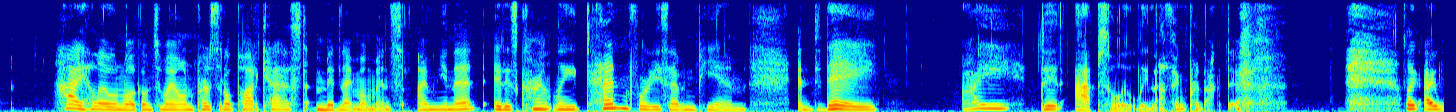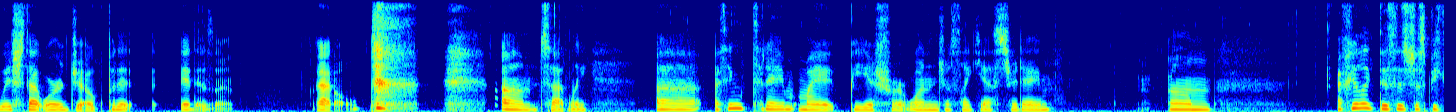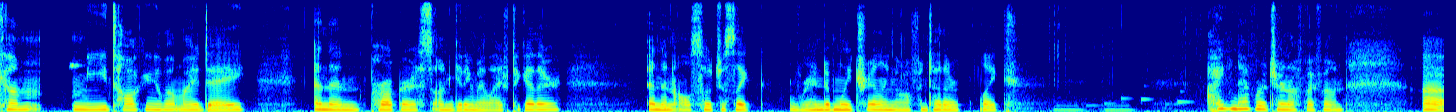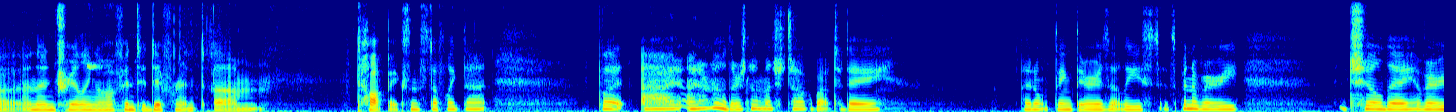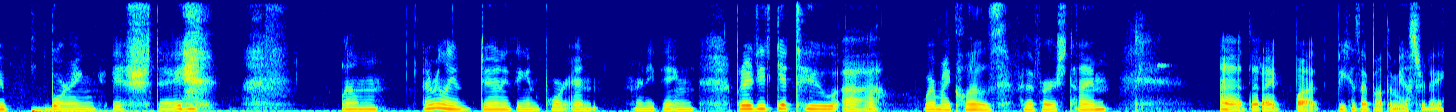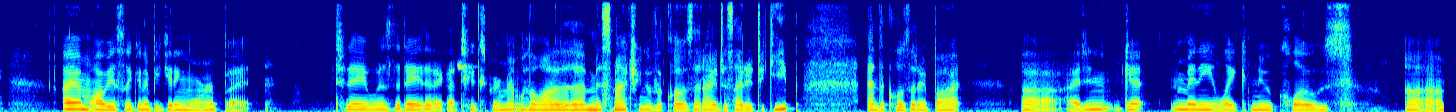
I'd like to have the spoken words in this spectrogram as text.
hi, hello, and welcome to my own personal podcast, Midnight Moments. I'm Yannette. It is currently 10:47 p.m. and today I did absolutely nothing productive. like I wish that were a joke, but it it isn't at all. um sadly. Uh I think today might be a short one just like yesterday. Um I feel like this has just become me talking about my day and then progress on getting my life together and then also just like randomly trailing off into other like I never turn off my phone. Uh and then trailing off into different um topics and stuff like that. But I I don't know, there's not much to talk about today. I don't think there is at least. It's been a very chill day, a very boring ish day. um, I didn't really do anything important or anything, but I did get to uh, wear my clothes for the first time uh, that I bought because I bought them yesterday. I am obviously going to be getting more, but today was the day that I got to experiment with a lot of the mismatching of the clothes that I decided to keep and the clothes that I bought. Uh, I didn't get many like new clothes uh,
